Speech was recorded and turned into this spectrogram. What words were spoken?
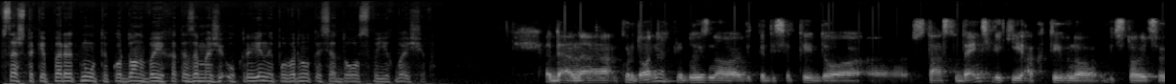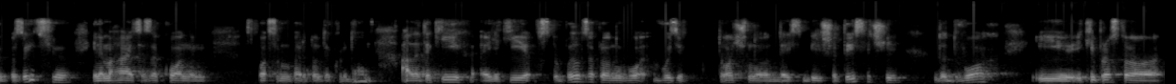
все ж таки перетнути кордон, виїхати за межі України, повернутися до своїх вишів? Да, на кордонах приблизно від 50 до е, 100 студентів, які активно відстоюють свою позицію і намагаються законним способом перетнути кордон. Але таких, е, які вступили в во- вузів, точно десь більше тисячі до двох, і які просто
